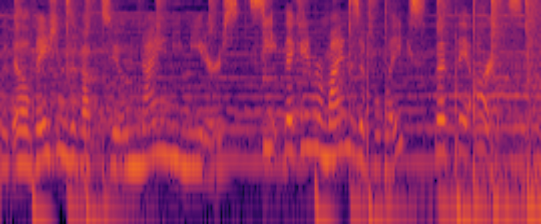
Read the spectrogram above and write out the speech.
with elevations of up to 90 meters. See, they can remind us of lakes, but they aren't.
